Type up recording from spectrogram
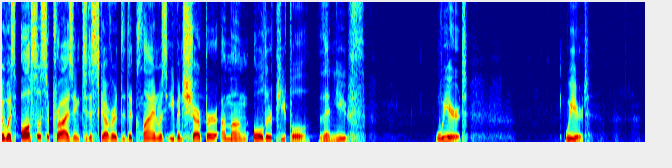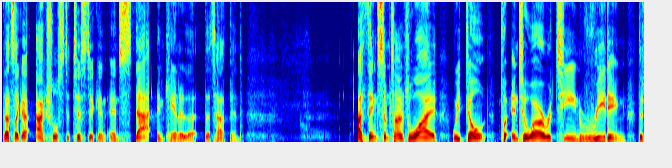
It was also surprising to discover the decline was even sharper among older people than youth. Weird. Weird. That's like an actual statistic and, and stat in Canada that, that's happened. I think sometimes why we don't put into our routine reading the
